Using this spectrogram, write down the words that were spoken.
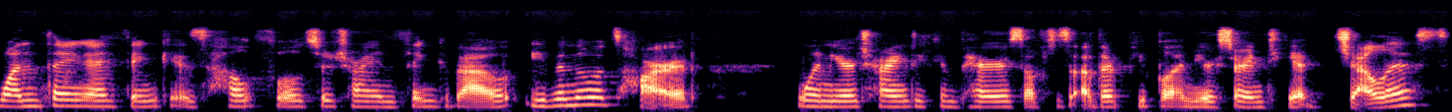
one thing I think is helpful to try and think about, even though it's hard, when you're trying to compare yourself to other people and you're starting to get jealous,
